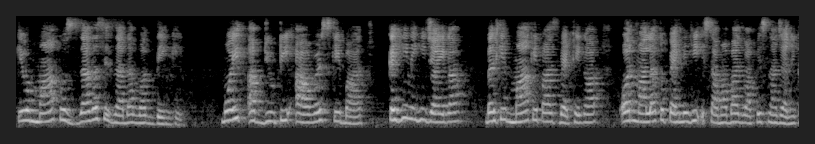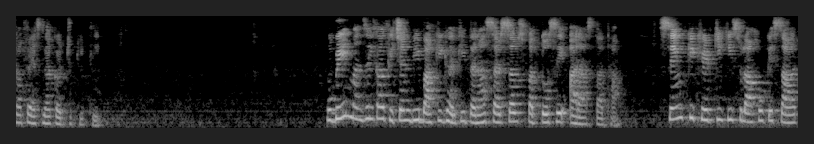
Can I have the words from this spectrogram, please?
کہ وہ ماں کو زیادہ سے زیادہ وقت دیں گے موہت اب ڈیوٹی آورز کے بعد کہیں نہیں جائے گا، بلکہ ماں کے پاس بیٹھے گا اور مالا تو پہلے ہی اسلام آباد واپس نہ جانے کا فیصلہ کر چکی تھی۔ مبین منزل کا کچن بھی باقی گھر کی طرح سرسبز پتوں سے آراستہ تھا۔ سنک کی کھڑکی کی سلاخوں کے ساتھ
